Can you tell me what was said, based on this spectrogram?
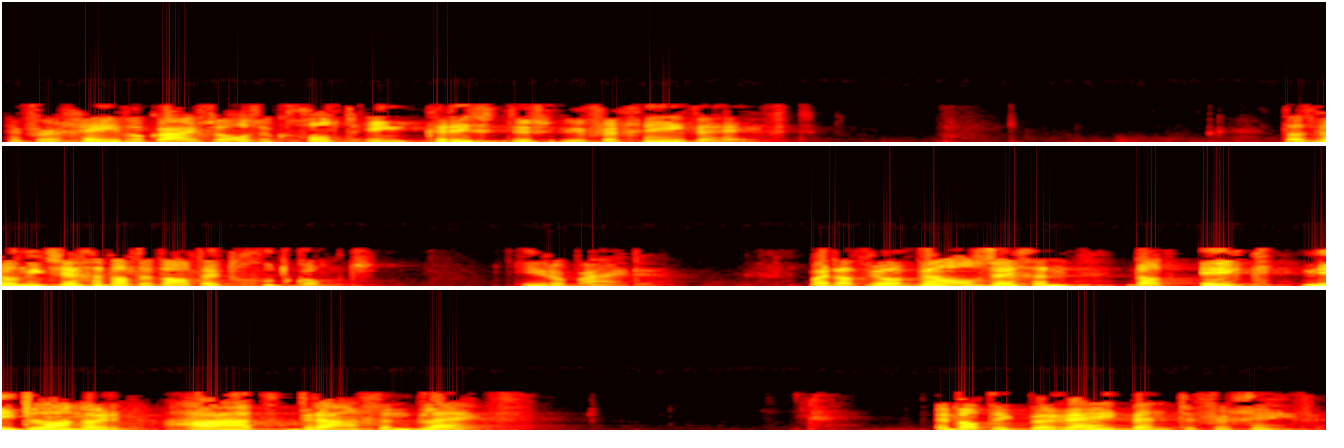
En vergeef elkaar zoals ook God in Christus u vergeven heeft. Dat wil niet zeggen dat het altijd goed komt, hier op aarde. Maar dat wil wel zeggen dat ik niet langer haatdragend blijf. En dat ik bereid ben te vergeven.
